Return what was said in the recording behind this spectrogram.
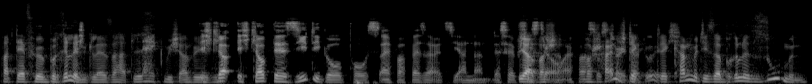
was der für Brillengläser hat, leck mich am Wesen. Ich glaube, ich glaub, der sieht die Go-Posts einfach besser als die anderen. Deshalb ja, schießt er auch einfach wahrscheinlich, so der, der kann mit dieser Brille zoomen.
